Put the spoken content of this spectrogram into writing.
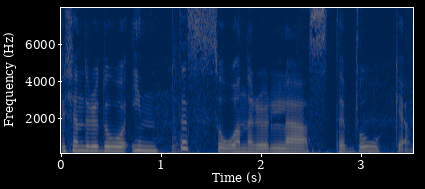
kände du då inte så när du läste boken?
